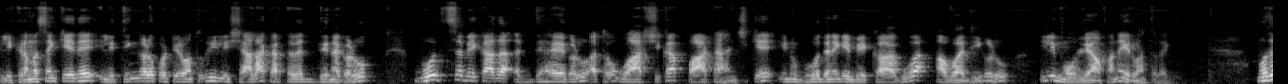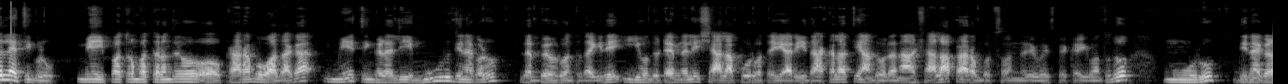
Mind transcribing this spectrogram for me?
ಇಲ್ಲಿ ಕ್ರಮ ಸಂಖ್ಯೆ ಇದೆ, ಇಲ್ಲಿ ತಿಂಗಳು ಕೊಟ್ಟಿರುವಂಥದ್ದು, ಇಲ್ಲಿ ಶಾಲಾ ಕರ್ತವ್ಯ ದಿನಗಳು. ಬೋಧಿಸಬೇಕಾದ ಅಧ್ಯಾಯಗಳು ಅಥವಾ ವಾರ್ಷಿಕ ಪಾಠ ಹಂಚಿಕೆ, ಇನ್ನು ಬೋಧನೆಗೆ ಬೇಕಾಗುವ ಅವಧಿಗಳು ಇಲ್ಲಿ ಮೌಲ್ಯಮಾಪನ ಇರುವಂಥದ್ದಾಗಿದೆ ಮೊದಲನೇ ತಿಂಗಳು, ಮೇ ಇಪ್ಪತ್ತೊಂಬತ್ತರಂದು ಪ್ರಾರಂಭವಾದಾಗ ಮೇ ತಿಂಗಳಲ್ಲಿ ಮೂರು ದಿನಗಳು ಲಭ್ಯವಿರುವಂಥದ್ದಾಗಿದೆ ಈ ಒಂದು ಟೈಮ್ನಲ್ಲಿ ಶಾಲಾ ಪೂರ್ವ ತಯಾರಿ, ದಾಖಲಾತಿ ಆಂದೋಲನ, ಶಾಲಾ ಪ್ರಾರಂಭೋತ್ಸವವನ್ನು ನಿರ್ವಹಿಸಬೇಕಾಗಿರುವಂಥದ್ದು ಮೂರು ದಿನಗಳ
